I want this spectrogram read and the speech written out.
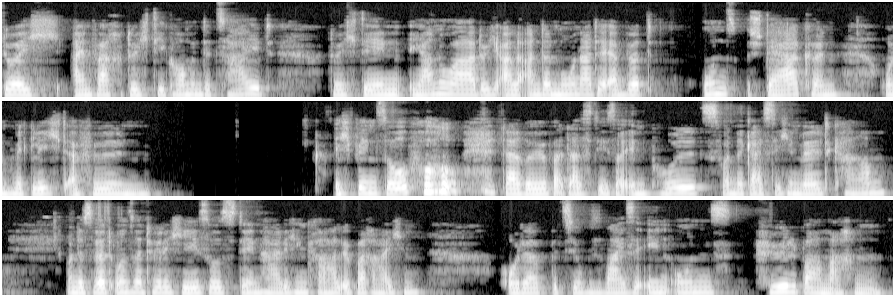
durch einfach durch die kommende Zeit, durch den Januar, durch alle anderen Monate. Er wird uns stärken und mit Licht erfüllen. Ich bin so froh darüber, dass dieser Impuls von der geistlichen Welt kam. Und es wird uns natürlich Jesus den Heiligen Gral überreichen oder beziehungsweise in uns fühlbar machen.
